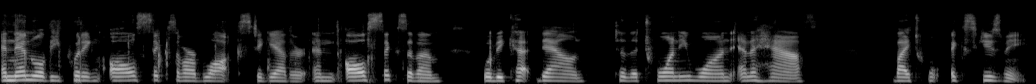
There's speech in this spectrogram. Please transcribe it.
And then we'll be putting all six of our blocks together and all six of them will be cut down to the 21 and a half by, tw- excuse me,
